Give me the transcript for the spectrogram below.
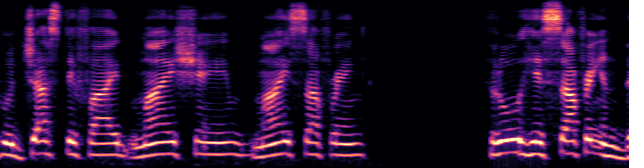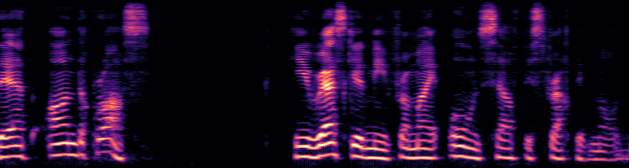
who justified my shame, my suffering, through his suffering and death on the cross. He rescued me from my own self destructive mode.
